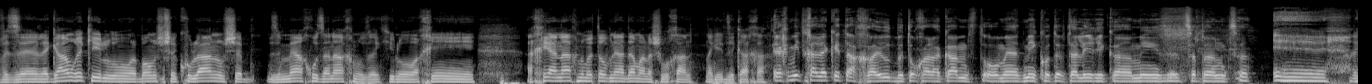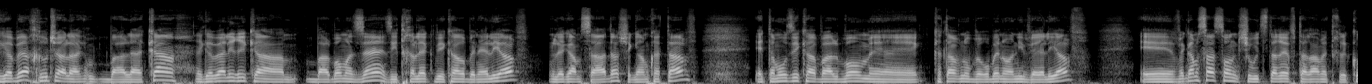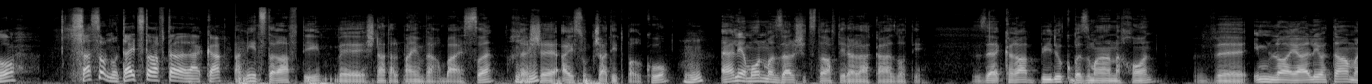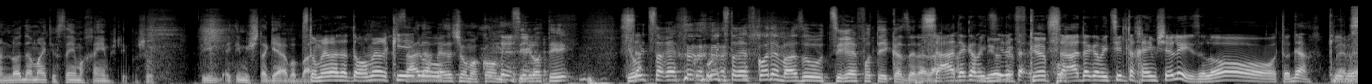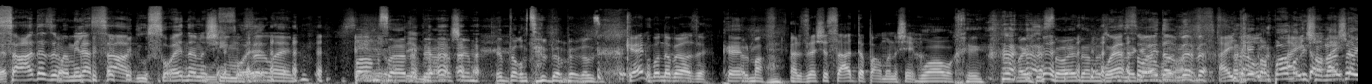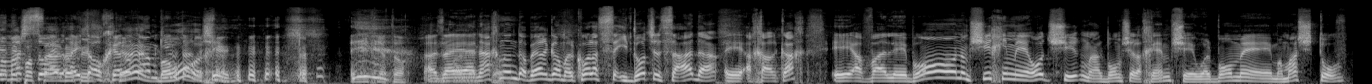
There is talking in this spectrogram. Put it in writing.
וזה לגמרי כאילו אלבום של כולנו, שזה 100% אנחנו, זה כאילו הכי, הכי אנחנו בתור בני אדם על השולחן, נגיד זה ככה. איך מתחלקת האחריות בתוך הלהקה? זאת אומרת, מי כותב את הליריקה, מי זה, תספר לנו קצת. אה, לגבי האחריות של הלהקה, בלהקה, לגבי הליריקה באלבום הזה, זה התחלק בעיקר בין אליאב וגם סעדה, שגם כתב. את המוזיקה באלבום אה, כתבנו ברובנו אני ואליאב, וגם ששון, כשהוא הצטרף, תרם את חלקו. ששון, מתי הצטרפת ללהקה? אני הצטרפתי בשנת 2014, אחרי שאייסון צ'אט התפרקו. היה לי המון מזל שהצטרפתי ללהקה הזאת. זה קרה בדיוק בזמן הנכון, ואם לא היה לי אותם, אני לא יודע מה הייתי עושה עם החיים שלי פשוט. הייתי, הייתי משתגע בבית. זאת אומרת, אתה אומר סעדה כאילו... באיזשהו מקום הציל אותי, כי הוא הצטרף, הוא הצטרף קודם ואז הוא צירף אותי כזה ללהקה. סעדה גם הציל את. סעדה החיים שלי, זה לא, אתה יודע, כאילו... סעדה זה מהמילה סעד, הוא סועד אנשים, הוא עוזר. להם. פעם סעדתי. אנשים, אם אתה רוצה לדבר על זה. כן, בוא נדבר על זה. כן. על מה? על זה שסעדת פעם אנשים. וואו אחי, הייתי סועד אנשים הוא היה סועד. הרבה. היית- אחי, בפעם הראשונה היית שהייתי ממש פה סועד, סעדתי. היית אוכל כן, אותם? את ברור אחי. אז אנחנו נדבר גם על כל הסעידות של סעדה אה, אחר כך, אה, אבל אה, בואו נמשיך עם עוד שיר מהאלבום שלכם, שהוא אלבום ממש טוב,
